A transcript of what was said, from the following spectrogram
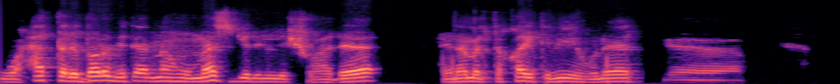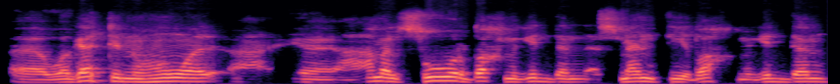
وحتى لدرجة أنه مسجد للشهداء حينما التقيت به هناك وجدت إن هو عمل سور ضخم جدا أسمنتي ضخم جدا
